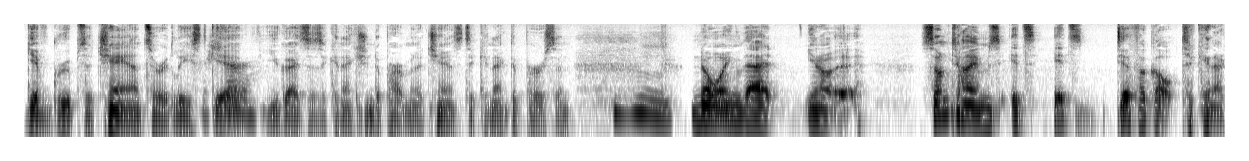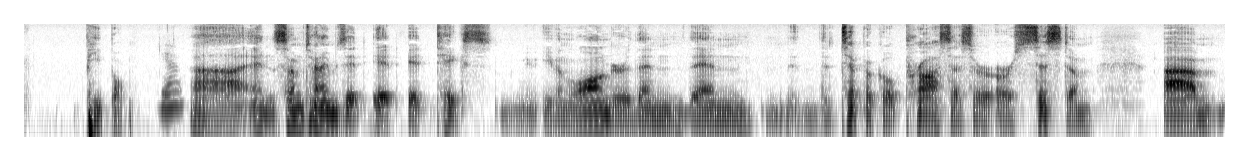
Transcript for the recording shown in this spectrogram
give groups a chance, or at least For give sure. you guys as a connection department a chance to connect a person, Mm-hmm. knowing that you know sometimes it's it's difficult to connect people. Yeah. Uh, and sometimes it, it, it takes even longer than than the typical process or, or system. Um,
